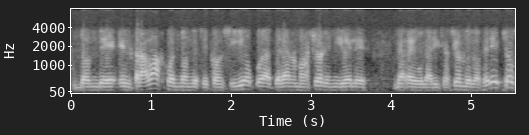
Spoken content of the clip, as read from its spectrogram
donde el trabajo en donde se consiguió pueda tener mayores niveles de regularización de los derechos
